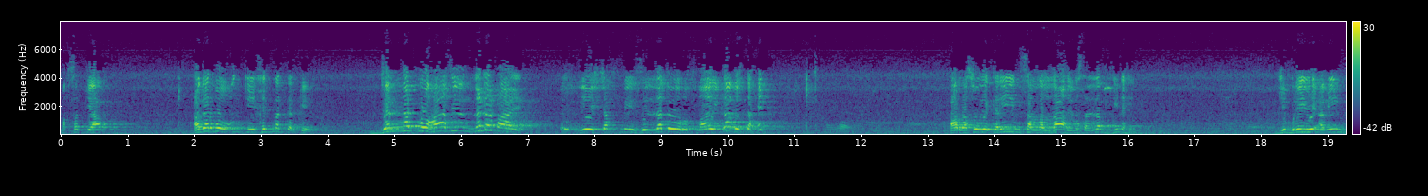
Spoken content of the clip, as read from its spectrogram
مقصد کیا؟ اگر وہ ان کی خدمت کر کے جنت کو حاصل نہ کر پائے، تو یہ شخص بھی ذلت و رسوائی کا مستحق۔ اور رسول کریم صلی اللہ علیہ وسلم بھی نہیں۔ جبریل امین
